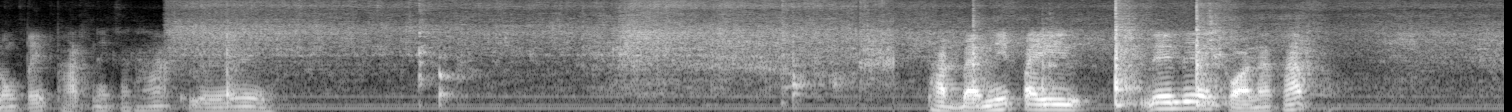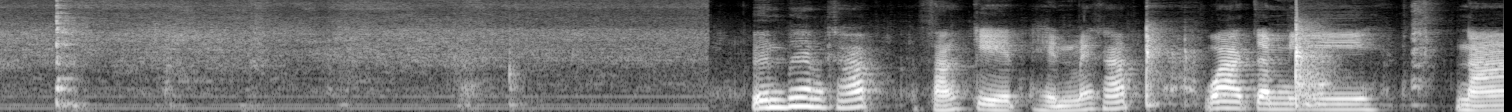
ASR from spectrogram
ลงไปผัดในกระทะเลย ผัดแบบนี้ไปเรื่อยๆก่อนนะครับ เพื่อนๆครับ สังเกตเห็นไหมครับ ว่าจะมีน้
